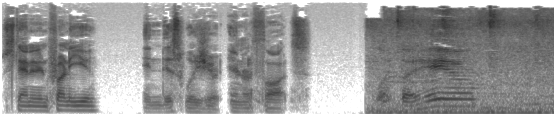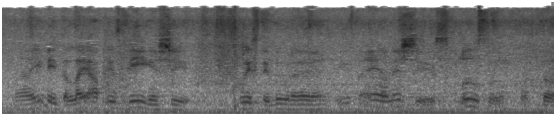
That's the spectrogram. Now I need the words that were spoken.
standing in front of you, and this was your inner thoughts? What the hell? Man, you need to lay off this vegan shit. Twisted dude ass. Damn, this shit exclusive. What the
